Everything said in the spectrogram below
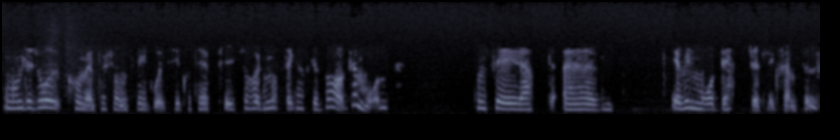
Och om det då kommer en person som vill gå i psykoterapi så har de ofta ganska vaga mål. De säger att eh, jag vill må bättre till exempel.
